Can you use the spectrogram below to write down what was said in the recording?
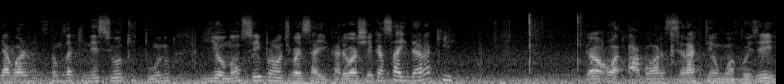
E agora a gente estamos aqui nesse outro túnel E eu não sei pra onde vai sair, cara. Eu achei que a saída era aqui Agora, será que tem alguma coisa aí?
